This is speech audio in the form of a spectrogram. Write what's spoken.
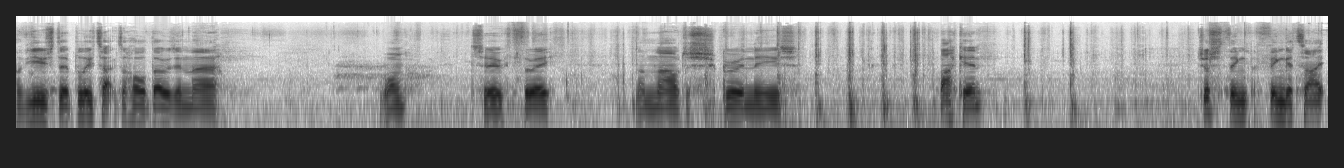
I've used the blue tack to hold those in there. One, two, three. And I'm now just screwing these back in. Just think finger tight.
